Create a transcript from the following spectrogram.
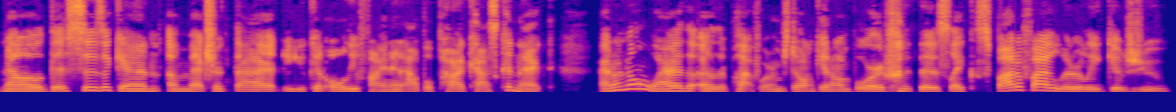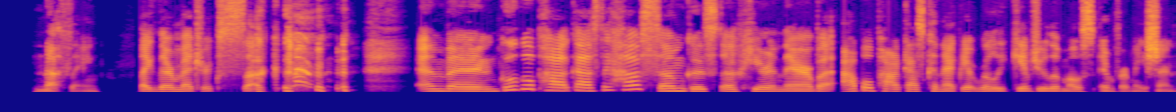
Now, this is again a metric that you can only find in Apple Podcast Connect. I don't know why the other platforms don't get on board with this. Like Spotify literally gives you nothing. Like their metrics suck. And then Google Podcasts, they have some good stuff here and there, but Apple Podcast Connect, it really gives you the most information.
